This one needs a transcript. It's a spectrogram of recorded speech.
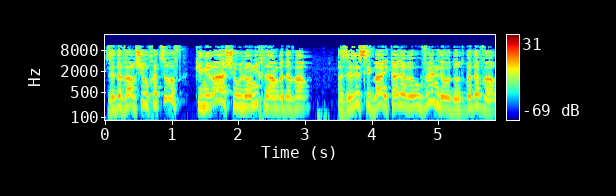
זה דבר שהוא חצוף, כי נראה שהוא לא נכלם בדבר. אז איזה סיבה הייתה לראובן להודות בדבר?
